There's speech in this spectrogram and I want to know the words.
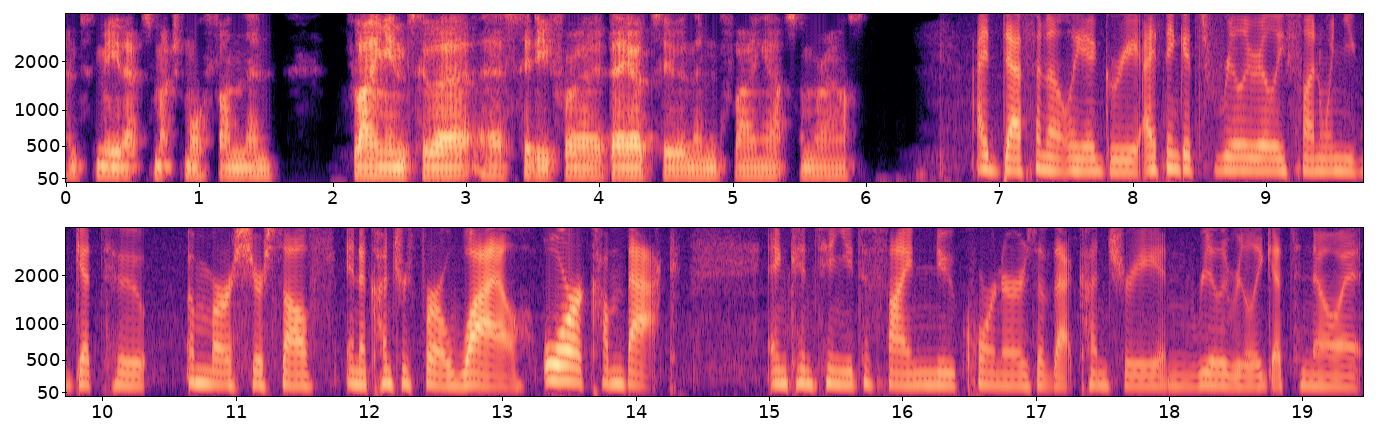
and for me, that's much more fun than flying into a, a city for a day or two and then flying out somewhere else. I definitely agree. I think it's really, really fun when you get to immerse yourself in a country for a while or come back and continue to find new corners of that country and really really get to know it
